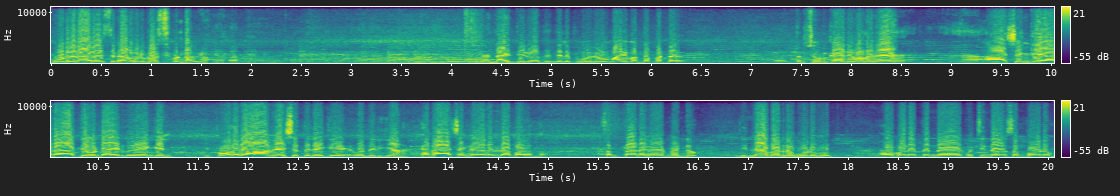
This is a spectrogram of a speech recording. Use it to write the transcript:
കൂടുതൽ ആവേശത്തിലാണ്. ഒരു പ്രശ്നം ഉണ്ടാകും രണ്ടായിരത്തി ഇരുപത്തിയഞ്ചിൽ പൂരവുമായി ബന്ധപ്പെട്ട് തൃശ്ശൂർക്കാർ വളരെ ആശങ്കയാണ് ആദ്യം ഉണ്ടായിരുന്നത് എങ്കിൽ ഇപ്പോൾ വളരെ ആവേശത്തിലേക്ക് വന്നിരിക്കുകയാണ്. കാരണം ആശങ്കകളെല്ലാം അകന്നു. സംസ്ഥാന ഗവൺമെന്റും ജില്ലാ ഭരണകൂടവും അതുപോലെ തന്നെ കൊച്ചിൻ ദേവസ്വം ബോർഡും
